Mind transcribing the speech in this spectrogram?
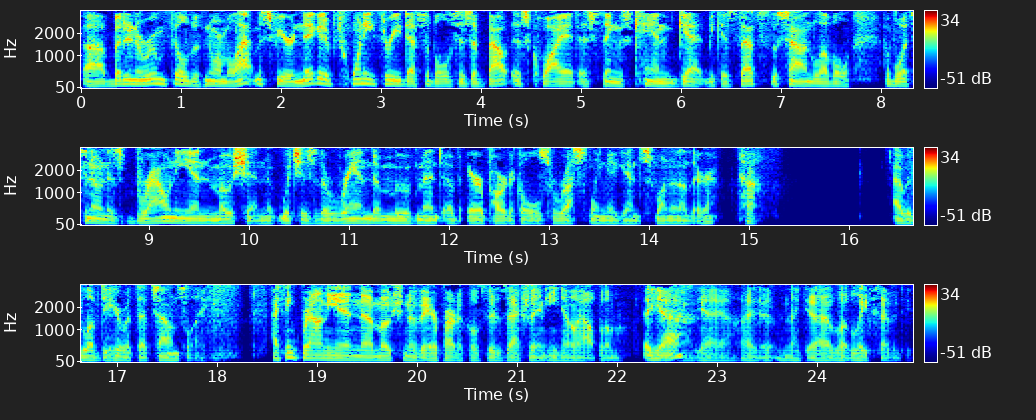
Uh, but in a room filled with normal atmosphere, negative 23 decibels is about as quiet as things can get because that's the sound level of what's known as Brownian motion, which is the random movement of air particles rustling against one another. Huh. I would love to hear what that sounds like. I think Brownian uh, motion of air particles is actually an Eno album. Uh, yeah? Yeah, yeah. I, uh, late 70s.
